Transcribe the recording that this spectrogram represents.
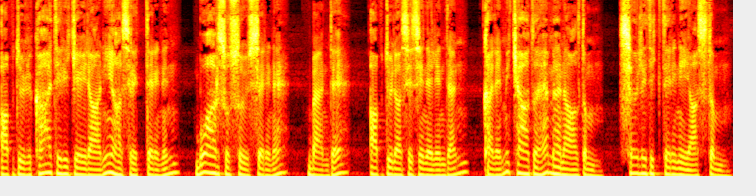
Abdülkadir Geylani Hazretlerinin bu arzusu üzerine ben de Abdülaziz'in elinden kalemi kağıdı hemen aldım. Söylediklerini yazdım.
